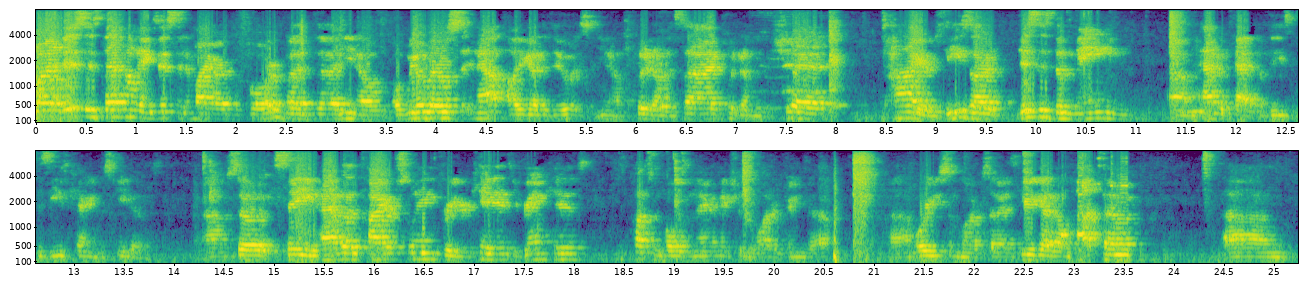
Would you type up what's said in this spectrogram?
but this has definitely existed in my yard before. But uh, you know, a wheelbarrow sitting out, all you got to do is you know put it on the side, put it under the shed. Tires. These are. This is the main um, habitat of these disease-carrying mosquitoes. Um, so, say you have a tire swing for your kids, your grandkids, just pop some holes in there and make sure the water drains out. Um, or use some larvicides. Here you got an old hot tub. Um,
